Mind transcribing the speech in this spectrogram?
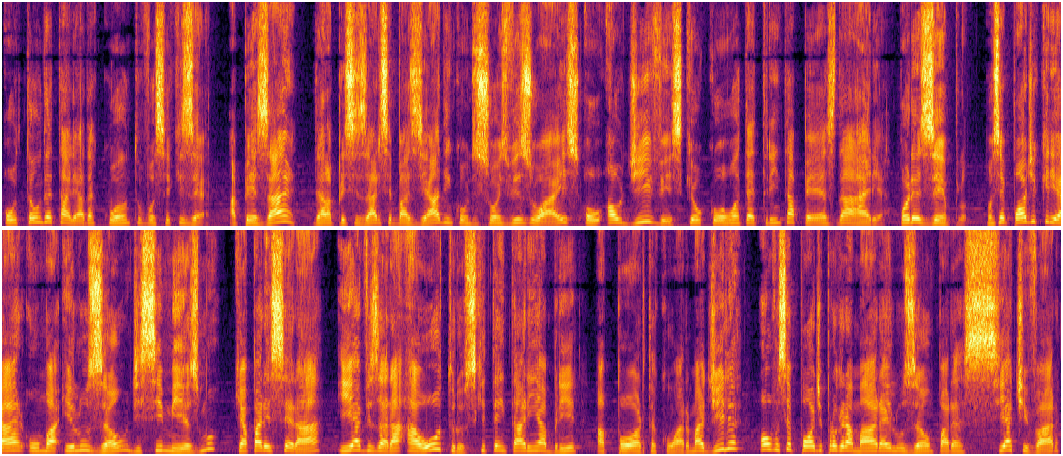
ou tão detalhada quanto você quiser, apesar dela precisar ser baseada em condições visuais ou audíveis que ocorram até 30 pés da área. Por exemplo, você pode criar uma ilusão de si mesmo que aparecerá e avisará a outros que tentarem abrir a porta com a armadilha, ou você pode programar a ilusão para se ativar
